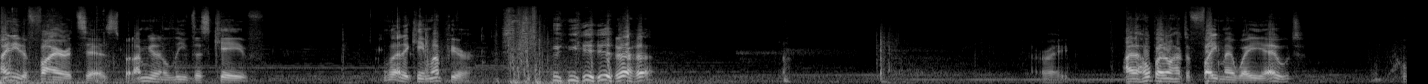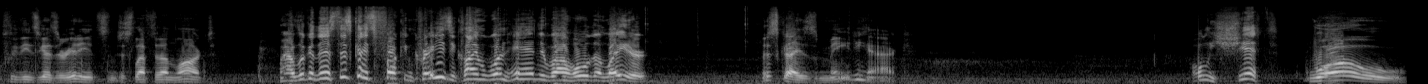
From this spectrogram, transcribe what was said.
I need a fire, it says, but I'm going to leave this cave. I'm glad I came up here. Alright. I hope I don't have to fight my way out. Hopefully these guys are idiots and just left it unlocked. Wow, look at this! This guy's fucking crazy! Climbing one-handed while holding lighter. This guy's maniac. Holy shit! Whoa!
